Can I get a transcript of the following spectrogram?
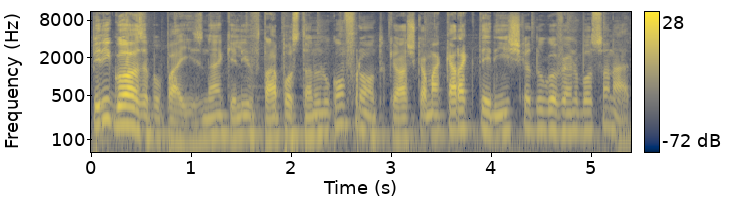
perigosa para o país, né? Que ele está apostando no confronto, que eu acho que é uma característica do governo Bolsonaro.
